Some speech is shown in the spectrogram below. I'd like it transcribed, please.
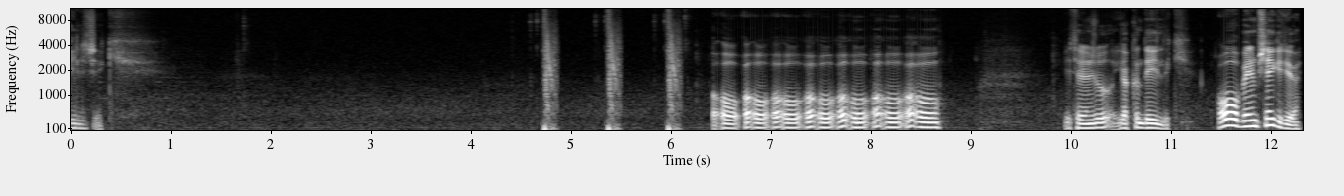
Gelecek. Oo oo oo oo oo oo oo oo oo oo. Yeterince yakın değildik. Oo benim şey gidiyor.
